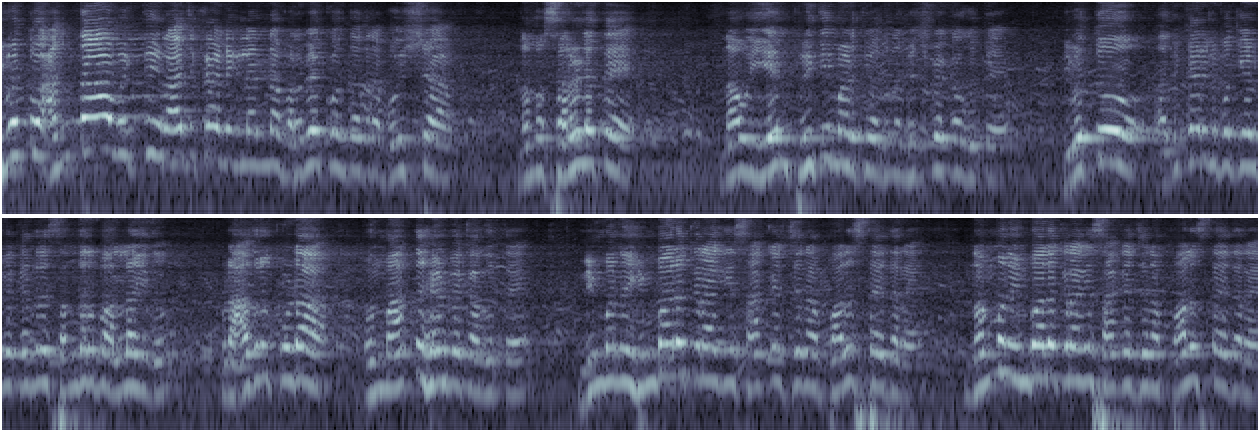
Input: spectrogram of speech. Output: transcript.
ಇವತ್ತು ಅಂತ ವ್ಯಕ್ತಿ ರಾಜಕಾರಣಿಗಳನ್ನ ಬರಬೇಕು ಅಂತಂದ್ರೆ ಭವಿಷ್ಯ ನಮ್ಮ ಸರಳತೆ, ನಾವು ಏನ್ ಪ್ರೀತಿ ಮಾಡ್ತೀವಿ ಅದನ್ನ ಮೆಚ್ಚಬೇಕಾಗುತ್ತೆ ಇವತ್ತು ಅಧಿಕಾರಿಗಳ ಬಗ್ಗೆ ಹೇಳ್ಬೇಕಂದ್ರೆ ಸಂದರ್ಭ ಅಲ್ಲ ಇದು. ಬಟ್ ಆದ್ರೂ ಕೂಡ ಒಂದು ಮಾತನ್ನ ಹೇಳ್ಬೇಕಾಗುತ್ತೆ. ನಿಮ್ಮನ್ನ ಹಿಂಬಾಲಕರಾಗಿ ಸಾಕಷ್ಟು ಜನ ಪಾಲಿಸ್ತಾ ಇದ್ದಾರೆ. ನಮ್ಮನ್ನು ಹಿಂಬಾಲಕರಾಗಿ ಸಾಕಷ್ಟು ಜನ ಪಾಲಿಸ್ತಾ ಇದ್ದಾರೆ.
